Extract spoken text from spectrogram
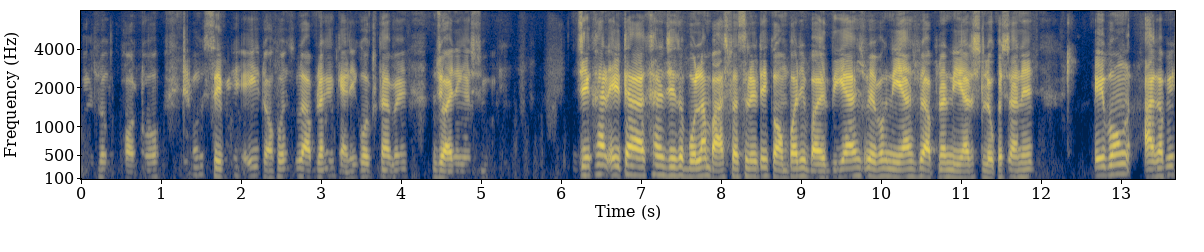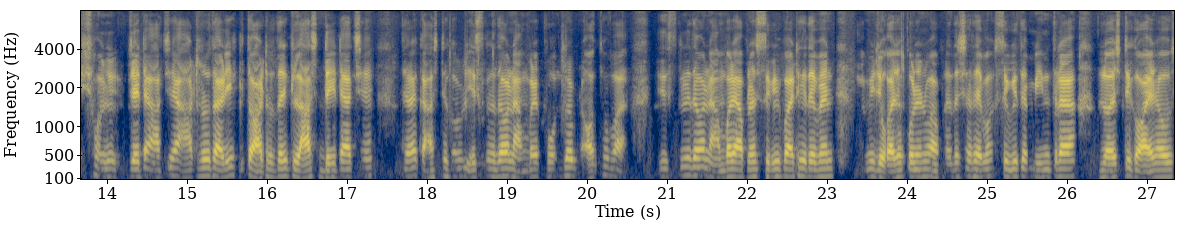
passbook photo এবং সিভি এই ডকুমেন্টসগুলো আপনাকে ক্যারি করতে হবে জয়েনিং এর সময়। যেখানে, এটা এখানে যেহেতু বললাম বাস ফ্যাসিলিটি কোম্পানি দিয়ে আসবে এবং নিয়ে আসবে আপনার নিয়ারেস্ট লোকেশনে এবং আগামী যেটা আছে আঠেরো তারিখ, তো আঠেরো তারিখ লাস্ট ডেট আছে। যারা কাজটা করবেন স্ক্রিনে দেওয়া নাম্বারে ফোন করবেন অথবা স্ক্রিনে দেওয়া নাম্বারে আপনার সিভি পাঠিয়ে দেবেন। আমি যোগাযোগ করে নেব আপনাদের সাথে এবং সিভিতে মিন্ত্রা লজিস্টিক ওয়ার হাউস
